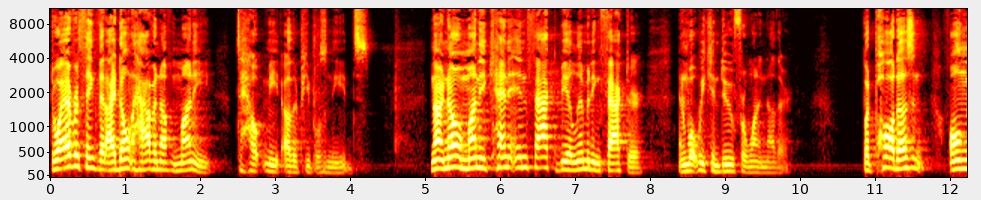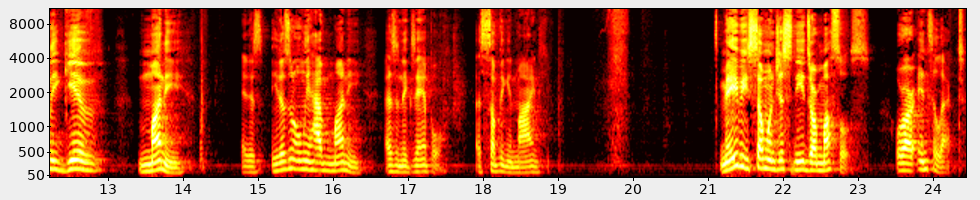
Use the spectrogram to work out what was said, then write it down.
Do I ever think that I don't have enough money to help meet other people's needs? Now, I know money can, in fact, be a limiting factor in what we can do for one another. But Paul doesn't only give money, it is, he doesn't only have money as an example, as something in mind. Maybe someone just needs our muscles or our intellect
